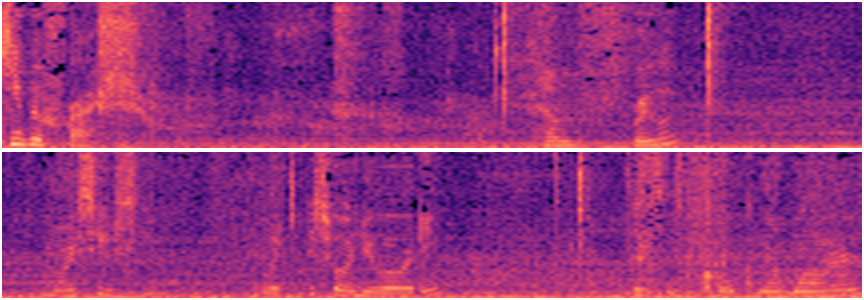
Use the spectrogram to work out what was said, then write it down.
Keep it fresh. Some fruit. More sushi, which I showed you already. This is coconut water.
